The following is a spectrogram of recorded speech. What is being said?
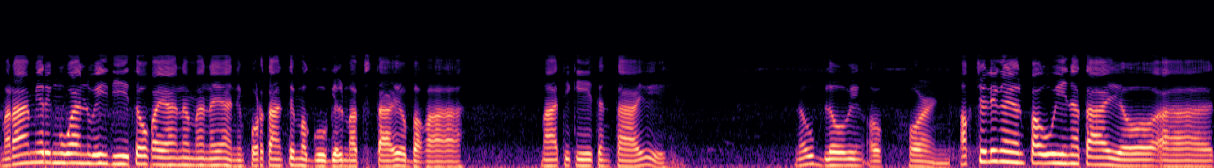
Marami ring one way dito kaya naman ayan, importante mag Google Maps tayo baka matikitan tayo eh. No blowing of horn. Actually ngayon pauwi na tayo at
